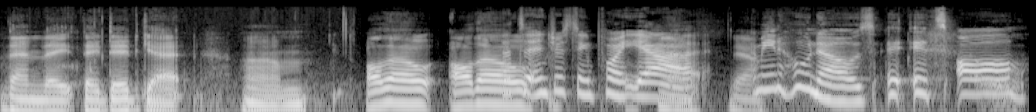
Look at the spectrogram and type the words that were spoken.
than they they did get. Um, although although That's an interesting point. Yeah. Yeah, yeah. I mean, who knows? It, it's all.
